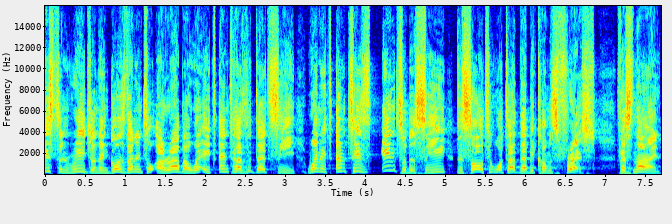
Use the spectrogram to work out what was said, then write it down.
eastern region and goes down into Arabah, where it enters the Dead Sea. When it empties into the sea, the salty water there becomes fresh. Verse 9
